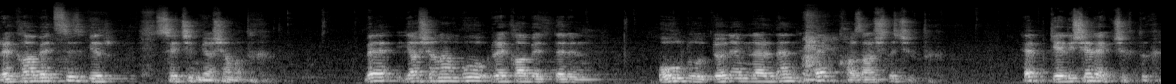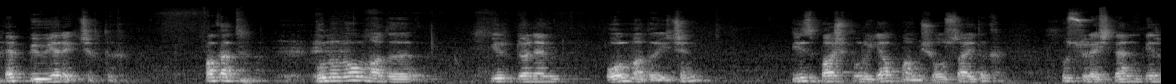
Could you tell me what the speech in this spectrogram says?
rekabetsiz bir seçim yaşamadık. Ve yaşanan bu rekabetlerin olduğu dönemlerden hep kazançlı çıktık. Hep gelişerek çıktık, hep büyüyerek çıktık. Fakat bunun olmadığı bir dönem olmadığı için biz başvuru yapmamış olsaydık bu süreçten bir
